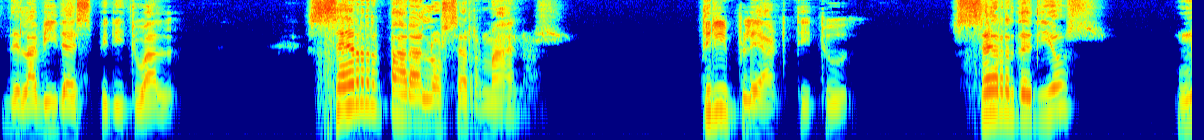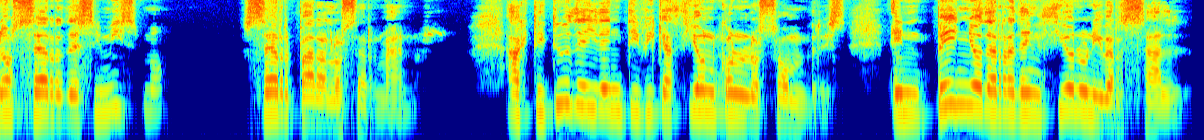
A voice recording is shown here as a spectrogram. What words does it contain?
de la vida espiritual. Ser para los hermanos. Triple actitud. Ser de Dios, no ser de sí mismo, ser para los hermanos actitud de identificación con los hombres, empeño de redención universal,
